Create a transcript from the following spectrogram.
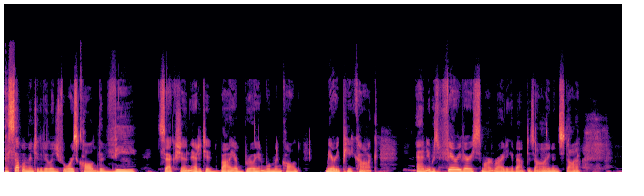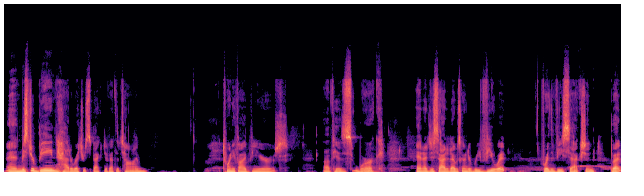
a supplement to the Village Voice called the V section, edited by a brilliant woman called Mary Peacock. And it was very, very smart writing about design and style. And Mr. Beene had a retrospective at the time, 25 years of his work. And I decided I was going to review it for the V section. But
